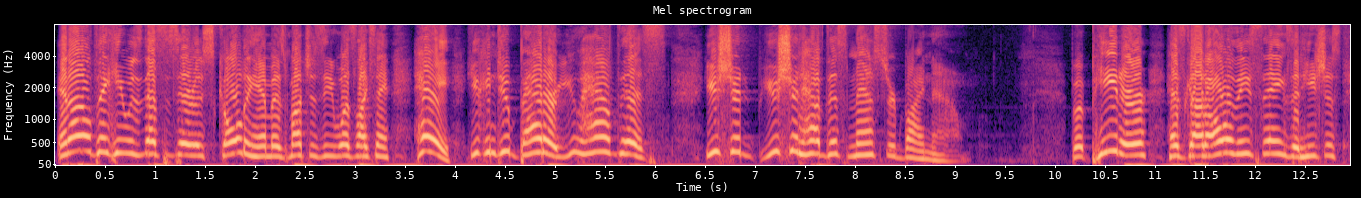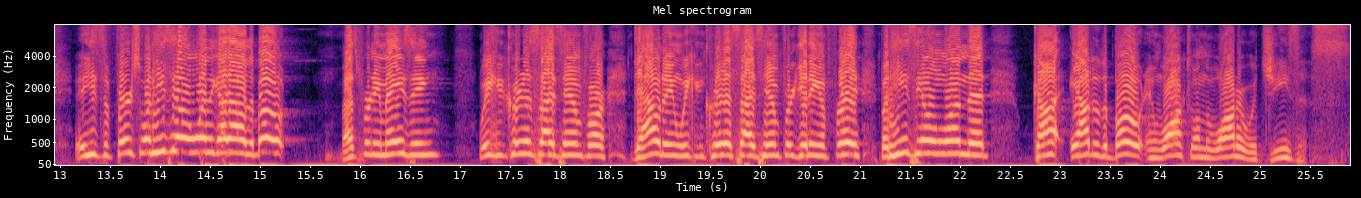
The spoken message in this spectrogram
And I don't think he was necessarily scolding him as much as he was like saying, Hey, you can do better. You have this. You should, you should have this mastered by now. But Peter has got all of these things that he's just, he's the first one. He's the only one that got out of the boat. That's pretty amazing. We can criticize him for doubting. We can criticize him for getting afraid. But he's the only one that got out of the boat and walked on the water with Jesus.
